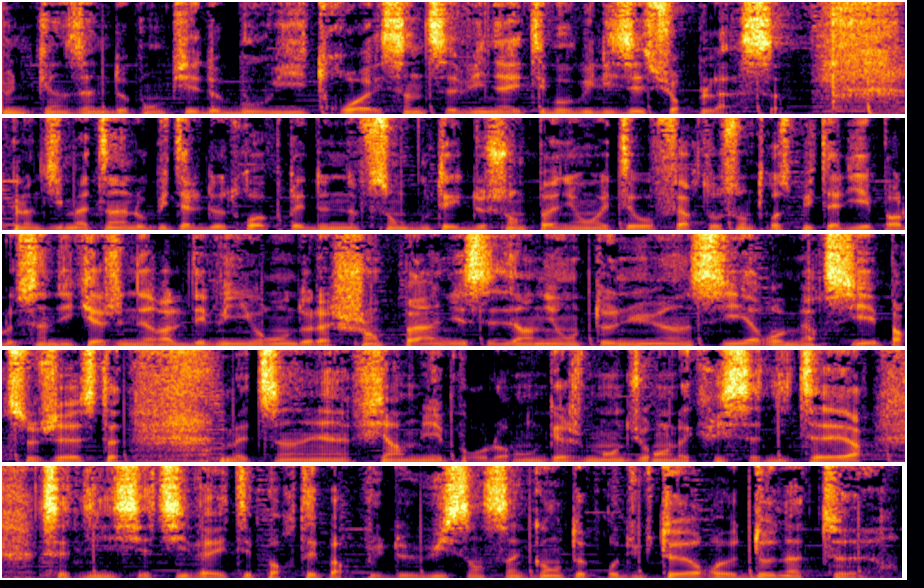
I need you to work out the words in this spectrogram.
Une quinzaine de pompiers de Bouilly, Troyes et Sainte-Savine a été mobilisés sur place. Lundi matin, à l'hôpital de Troyes, près de 900 bouteilles de champagne ont été offertes au centre hospitalier par le syndicat général des vignerons de la Champagne. Ces derniers ont tenu ainsi à remercier par ce geste médecins et infirmiers pour leur engagement durant la crise sanitaire. Cette initiative a été portée par plus de 850 producteurs donateurs.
